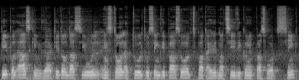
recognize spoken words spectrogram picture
people asking that you told us you will install a tool to sync the passwords, but I did not see the current passwords synced.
